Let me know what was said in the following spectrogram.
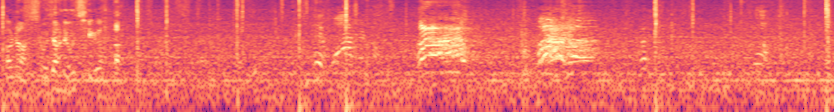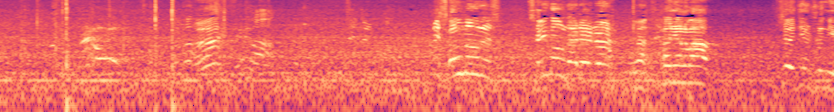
厂长，手下留情啊！太滑实了！啊！啊！哎，这谁弄的？谁弄的？这是？看见了吗？这就是你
